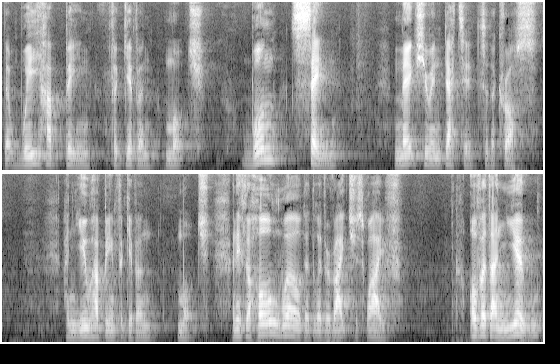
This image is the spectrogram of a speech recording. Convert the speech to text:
that we have been forgiven much. One sin makes you indebted to the cross, and you have been forgiven much. And if the whole world had lived a righteous life, other than you,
